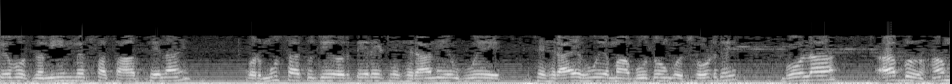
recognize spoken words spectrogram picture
کہ وہ زمین میں فساد پھیلائیں اور موسا تجھے اور تیرے ٹھہرانے ہوئے، ٹھہرائے ہوئے معبودوں کو چھوڑ دے۔ بولا، اب ہم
